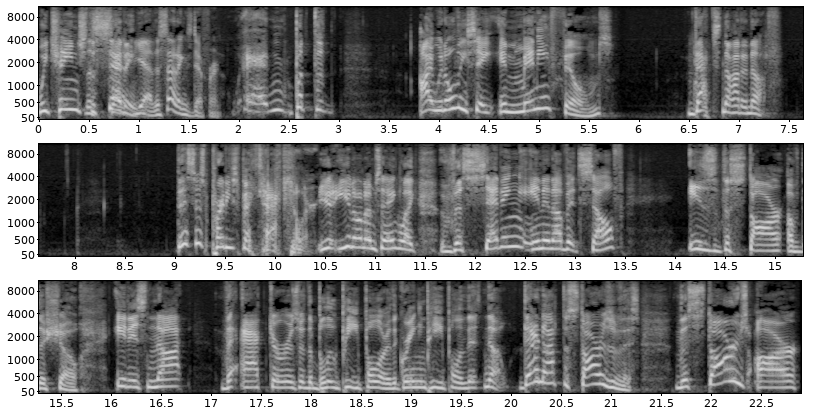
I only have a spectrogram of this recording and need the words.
We changed the, the setting. yeah, the setting's different. And, but the, I would only say in many films, that's not enough. This is pretty spectacular. You, you know what I'm saying? Like the setting in and of itself is the star of the show. It is not the actors or the blue people or the green people and this. No, they're not the stars of this. The stars are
